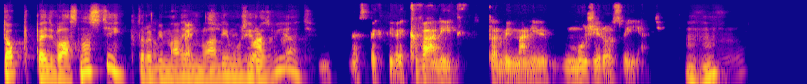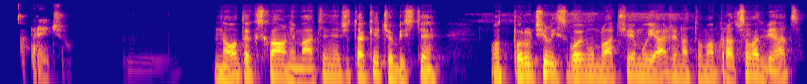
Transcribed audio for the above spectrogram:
Top 5 vlastností, ktoré by mali mladí muži rozvíjať? Respektíve kvalít, ktoré by mali muži rozvíjať. Uh-huh. A prečo? No, tak schválne máte niečo také, čo by ste odporúčili svojmu mladšiemu ja, že na to má pracovať viac?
